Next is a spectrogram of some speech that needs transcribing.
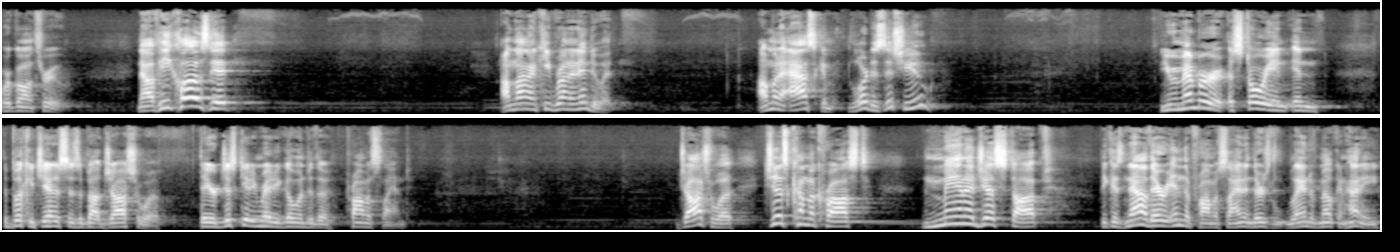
we're going through. Now, if he closed it, I'm not going to keep running into it. I'm going to ask him, Lord, is this you? You remember a story in, in the book of Genesis about Joshua. They are just getting ready to go into the promised land. Joshua just come across, manna just stopped because now they're in the promised land and there's land of milk and honey.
